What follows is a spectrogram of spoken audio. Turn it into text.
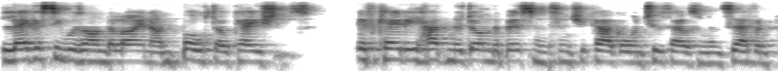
legacy was on the line on both occasions. If Katie hadn't done the business in Chicago in 2007,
